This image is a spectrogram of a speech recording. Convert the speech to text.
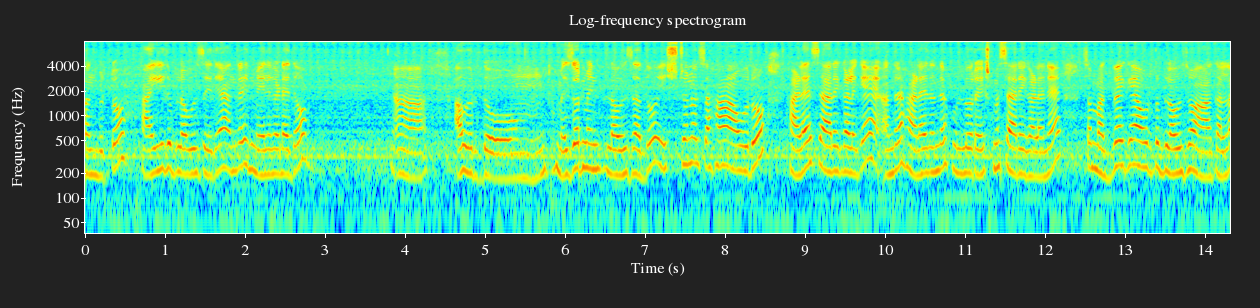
ಬಂದುಬಿಟ್ಟು ಐದು ಬ್ಲೌಸ್ ಇದೆ. ಅಂದರೆ ಇದು ಮೇಲುಗಡೆದು ಅವ್ರದ್ದು ಮೆಜರ್ಮೆಂಟ್ ಬ್ಲೌಸ್ ಅದು. ಇಷ್ಟೂ ಸಹ ಅವರು ಹಳೆ ಸ್ಯಾರಿಗಳಿಗೆ, ಅಂದರೆ ಹಳೇದಂದರೆ ಫುಲ್ಲು ರೇಷ್ಮೆ ಸ್ಯಾರಿಗಳೇ ಸೊ ಮದುವೆಗೆ ಅವ್ರದ್ದು ಬ್ಲೌಸು ಆಗಲ್ಲ.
